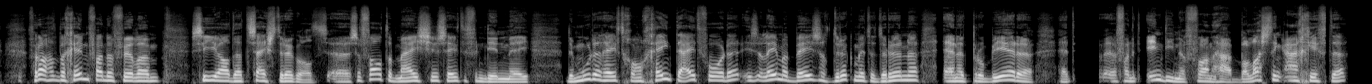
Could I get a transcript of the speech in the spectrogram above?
Vanaf het begin van de film zie je al dat zij struggelt. Eh, ze valt op meisjes, ze heeft een vriendin mee. De moeder heeft gewoon geen tijd voor haar. Is alleen maar bezig, druk met het runnen en het proberen het, eh, van het indienen van haar belastingaangifte.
